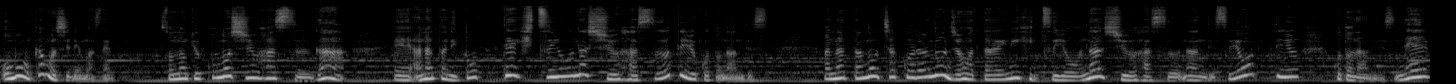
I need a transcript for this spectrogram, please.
思うかもしれません。その曲の周波数が、えー、あなたにとって必要な周波数ということなんです。あなたのチャクラの状態に必要な周波数なんですよっていうことなんですね。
